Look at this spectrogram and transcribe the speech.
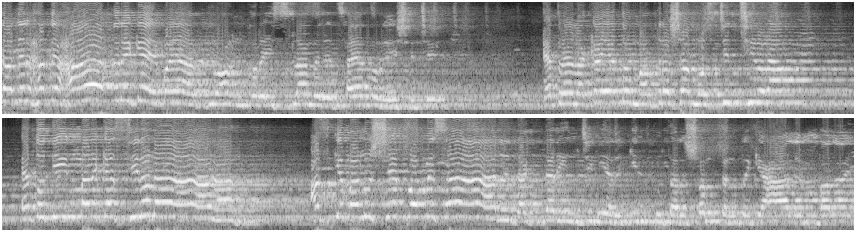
তাদের হাতে হাত রেখে বায়াত গ্রহণ করে ইসলামের ছায়া তলে এসেছে। এত এলাকায় এত মাদ্রাসা, মসজিদ ছিল না, এত দিন মার্কাজ ছিল না। আজকে মানুষ সে প্রফেসর, ডাক্তার, ইঞ্জিনিয়ার, কিন্তু তার সন্তানটাকে আলেম বানায়,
